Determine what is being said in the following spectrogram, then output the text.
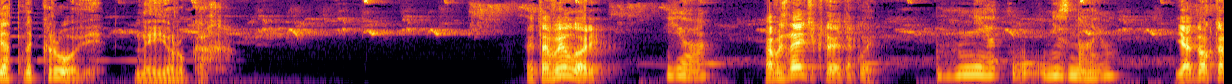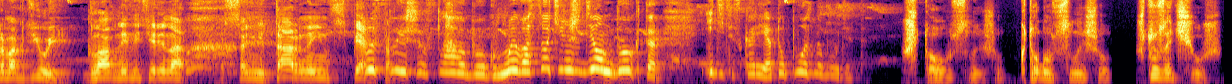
пятна крови на ее руках. Это вы, Лори? Я. А вы знаете, кто я такой? Нет, не знаю. Я доктор Макдьюи, главный ветеринар, санитарный инспектор. Услышал, слава богу. Мы вас очень ждем, доктор. Идите скорее, а то поздно будет. Что услышал? Кто услышал? Что за чушь?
